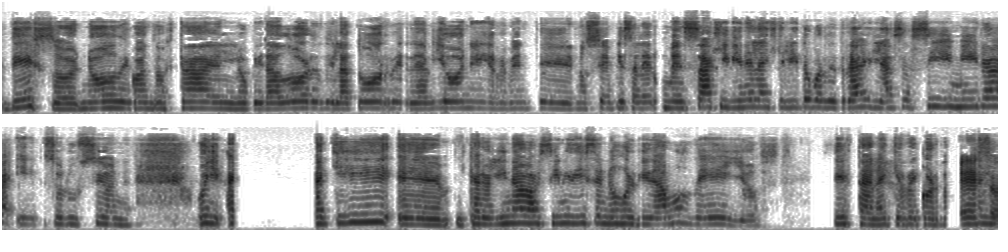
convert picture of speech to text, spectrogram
de eso, ¿no? De cuando está el operador de la torre de aviones y de repente, no sé, empieza a leer un mensaje y viene el angelito por detrás y le hace así, mira y soluciona. Oye, aquí eh, Carolina Bassini dice, nos olvidamos de ellos. Sí están, hay que recordar eso.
